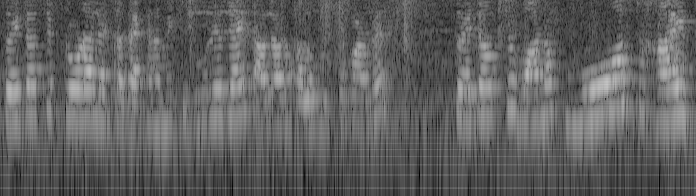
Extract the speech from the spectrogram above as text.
সো এটা হচ্ছে ফ্লোরালেরটা। দেখেন আমি একটু দূরে যাই তাহলে আরও ভালো বুঝতে পারবেন। সো এটা হচ্ছে ওয়ান অফ মোস্ট হাইট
